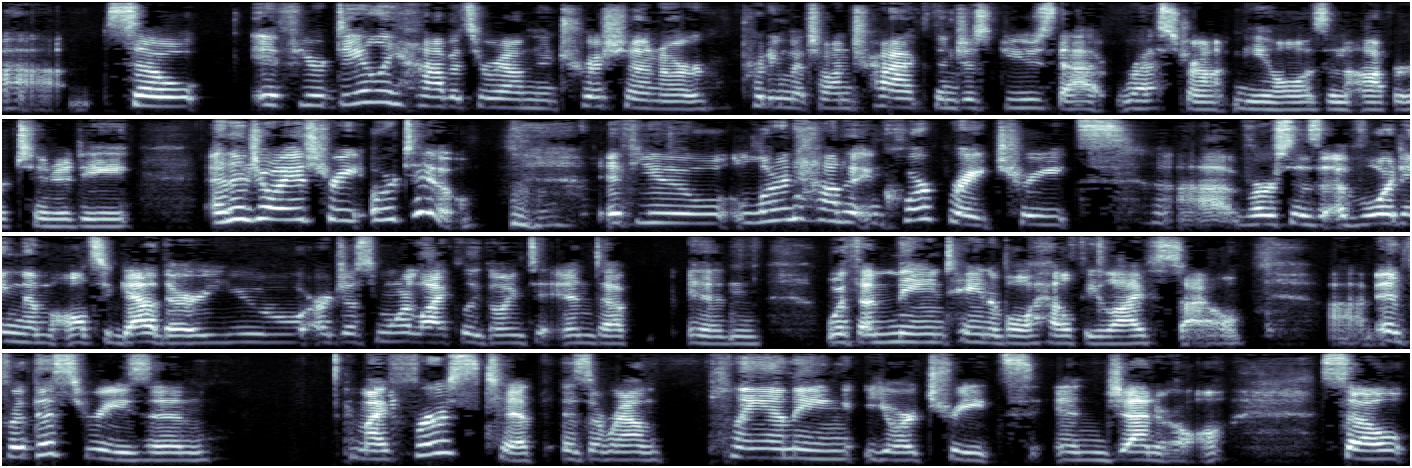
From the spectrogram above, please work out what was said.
Uh, so if your daily habits around nutrition are pretty much on track, then just use that restaurant meal as an opportunity and enjoy a treat or 2 mm-hmm. If you learn how to incorporate treats uh, versus avoiding them altogether, you are just more likely going to end up in with a maintainable healthy lifestyle um, and for this reason my first tip is around planning your treats in general. So,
